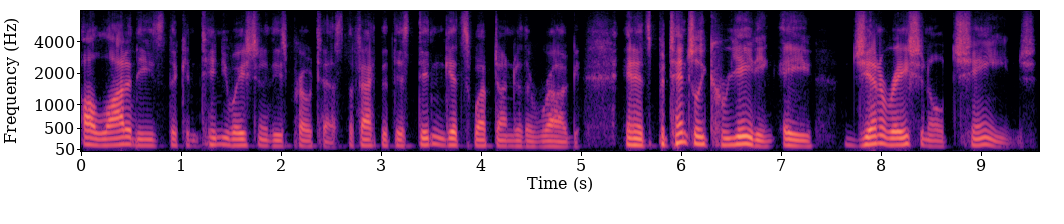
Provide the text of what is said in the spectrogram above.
a lot of these, the continuation of these protests, the fact that this didn't get swept under the rug, and it's potentially creating a generational change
